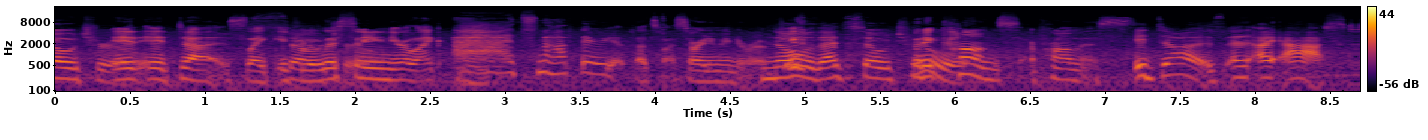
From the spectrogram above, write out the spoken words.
So true. It, it does. Like if you're listening true. you're like, ah, it's not there yet. That's why. Sorry to interrupt. No, you. that's so true. but it comes. I promise. It does. And I asked.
